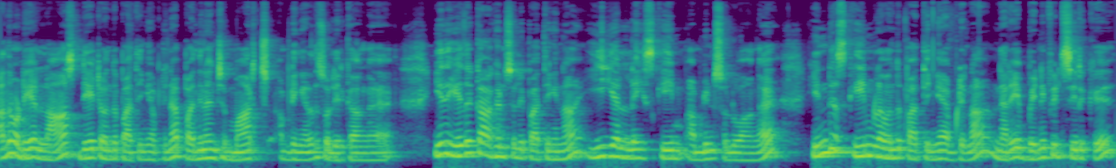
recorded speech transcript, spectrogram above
அதனுடைய லாஸ்ட் டேட் வந்து பார்த்திங்க அப்படின்னா பதினஞ்சு மார்ச் அப்படிங்கிறது சொல்லியிருக்காங்க. இது எதுக்காகன்னு சொல்லி பார்த்தீங்கன்னா இஎல்ஐ ஸ்கீம் அப்படின்னு சொல்லுவாங்க. இந்த ஸ்கீமில் வந்து பார்த்திங்க அப்படின்னா நிறைய பெனிஃபிட்ஸ் இருக்குது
